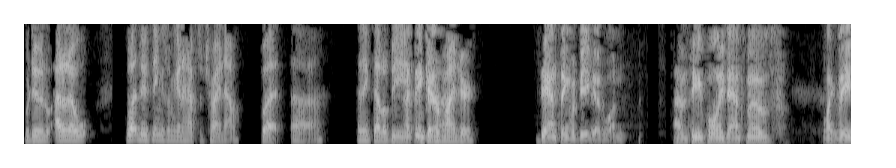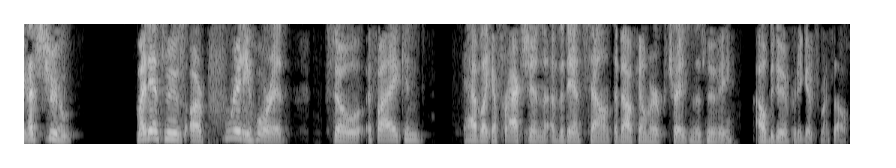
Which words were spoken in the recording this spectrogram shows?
we're doing, I don't know what new things I'm going to have to try now, but, uh, I think that'll be I think, a good uh, reminder. Dancing would be a good one. I haven't seen you pull any dance moves like these. That's true. My dance moves are pretty horrid. So if I can have like a fraction of the dance talent that Val Kilmer portrays in this movie, I'll be doing pretty good for myself.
